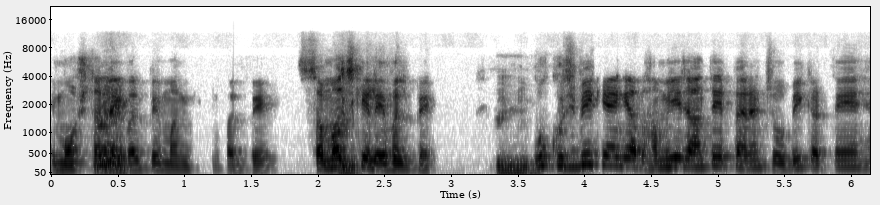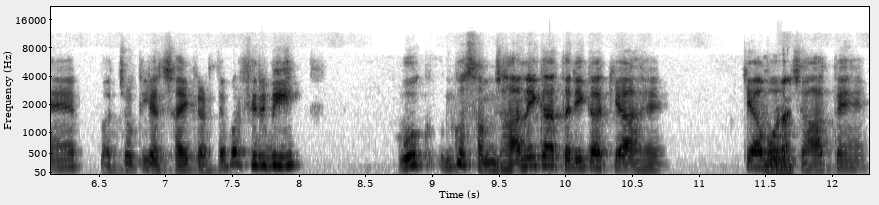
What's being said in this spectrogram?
इमोशनल लेवल पे मन के लेवल पे समझ hmm. के लेवल पे। Hmm. वो कुछ भी कहेंगे अब हम ये जानते हैं पेरेंट्स जो भी करते हैं बच्चों के लिए अच्छा ही करते हैं पर फिर भी वो उनको समझाने का तरीका क्या है? क्या वो चाहते हैं?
